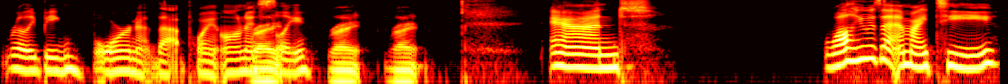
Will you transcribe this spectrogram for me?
really being born at that point, honestly. Right, right. And while he was at MIT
